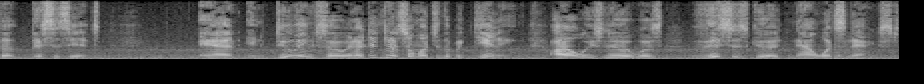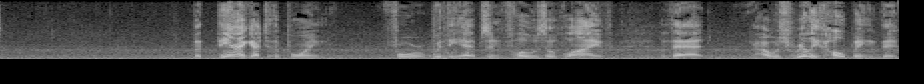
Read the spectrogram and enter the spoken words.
The this is it. And in doing so, and I didn't do it so much in the beginning, I always knew it was this is good, now what's next? But then I got to the point for with the ebbs and flows of life that I was really hoping that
